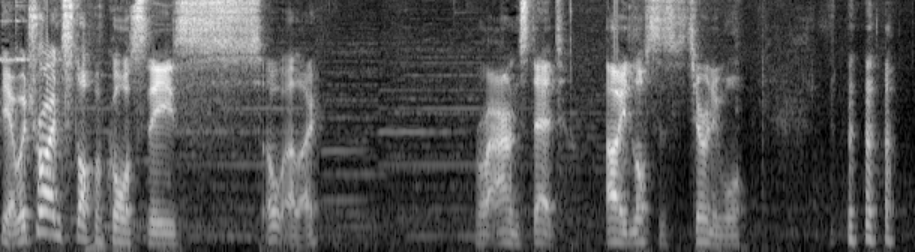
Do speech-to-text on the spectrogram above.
Yeah, we're trying to stop of course these Oh hello. Right, Arryn's dead. Oh he lost his tyranny war.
